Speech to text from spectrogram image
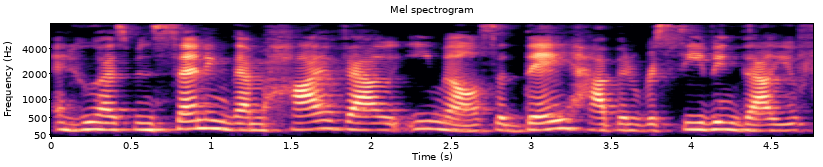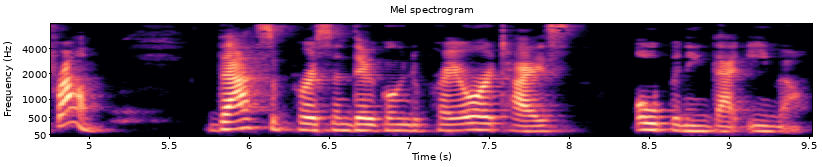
and who has been sending them high value emails that they have been receiving value from. That's the person they're going to prioritize opening that email.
